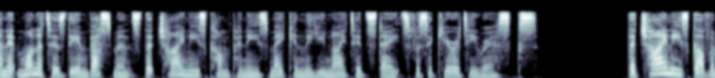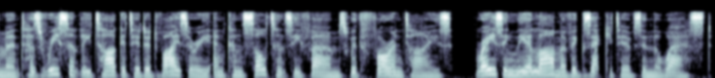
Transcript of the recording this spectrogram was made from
and it monitors the investments that Chinese companies make in the United States for security risks. The Chinese government has recently targeted advisory and consultancy firms with foreign ties, raising the alarm of executives in the West.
